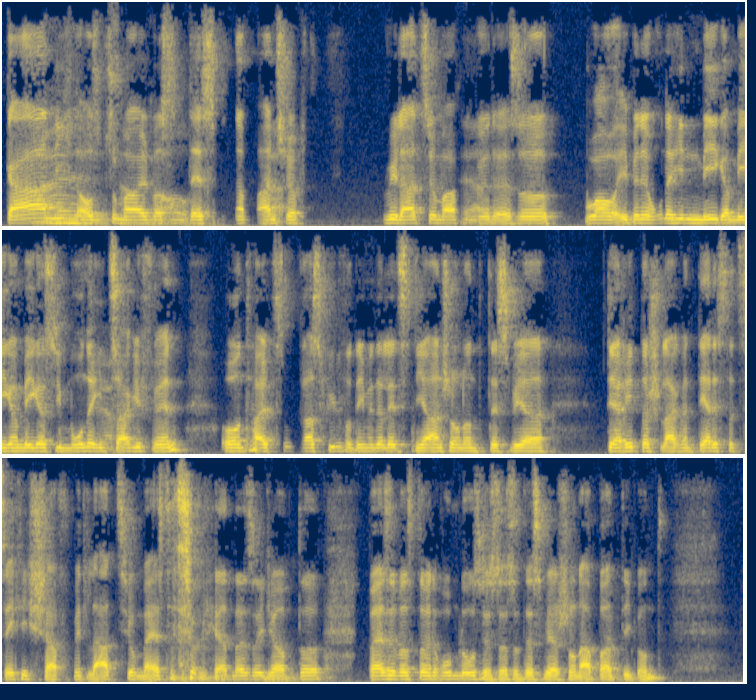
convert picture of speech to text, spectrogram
gar nicht auszumalen, was das mit einer Mannschaft wie Lazio machen Ja. würde. Also, wow, ich bin ja ohnehin mega, mega, mega Simone Inzaghi-Fan und halt so krass viel von dem in den letzten Jahren schon und das wäre der Ritterschlag, wenn der das tatsächlich schafft, mit Lazio Meister zu werden. Also ich glaube, da weiß ich, was da in Rom los ist. Also das wäre schon abartig und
